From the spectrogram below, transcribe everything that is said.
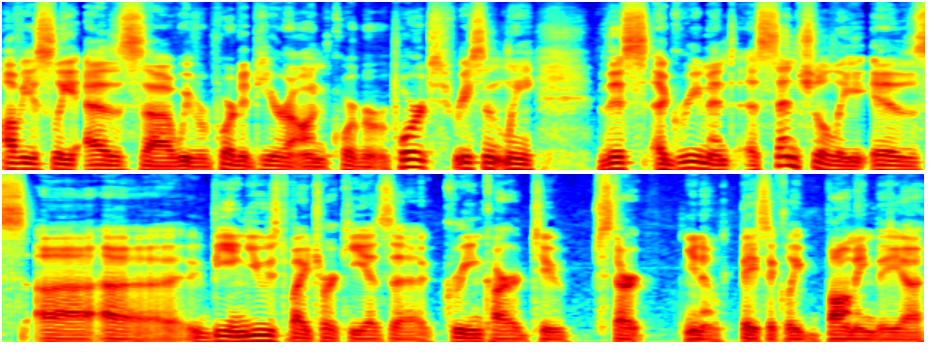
Obviously, as uh, we reported here on Corbett Report recently, this agreement essentially is uh, uh, being used by Turkey as a green card to start you know, basically bombing the uh,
